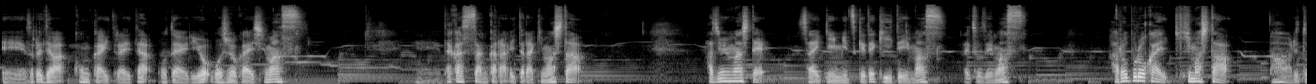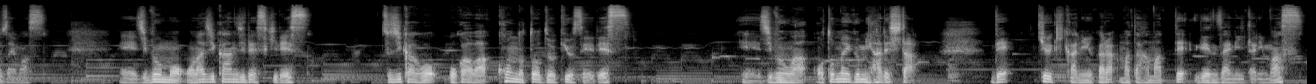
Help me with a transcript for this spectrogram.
えー、それでは今回いただいたお便りをご紹介します。えー、高橋さんからいただきました。はじめまして、最近見つけて聞いています。ありがとうございます。ハロプロ会聞きました。あありがとうございます。えー、自分も同じ感じで好きです。辻かご、小川、今野と同級生です。えー、自分は乙女組派でした。で、旧期加入からまたハマって現在に至ります。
